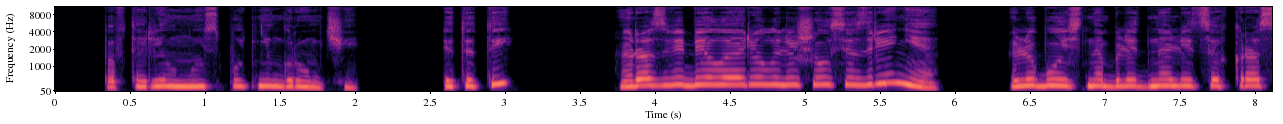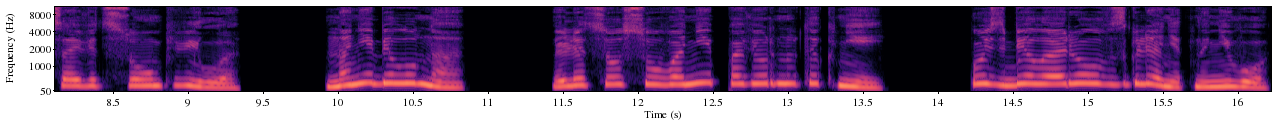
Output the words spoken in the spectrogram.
— повторил мой спутник громче. «Это ты? Разве белый орел лишился зрения?» любуясь на бледнолицах красавиц Суомпвилла. На небе луна, и лицо Сувани повернуто к ней. Пусть белый орел взглянет на него.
